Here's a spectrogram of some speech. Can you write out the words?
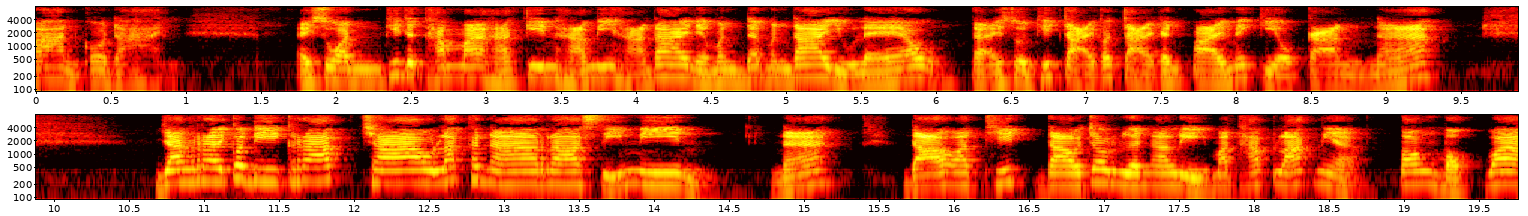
บ้านก็ได้ไอ้ส่วนที่จะทำมาหากินหามีหาได้เนี่ยมันมันได้อยู่แล้ว แต่ไอ้ส่วนที่จ่ายก็จ่ายกันไปไม่เกี่ยวกันนะ อย่างไรก็ดีครับ ชาวลัคนาราศีมีน นะดาวอาทิตย์ ดาวเจ้าเรือนอลีมาทับลักเนี่ยต้องบอกว่า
